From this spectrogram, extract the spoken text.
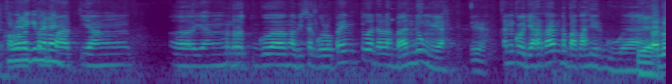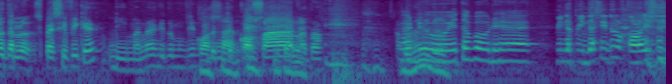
Kalau Gimana, gimana? tempat yang eh, yang menurut gua nggak bisa gue lupain itu adalah Bandung ya. Iya. Kan kalau Jakarta kan tempat lahir gua. Iya. Tahu tahu spesifiknya di mana gitu mungkin Kosan. bentuk Eh, kosan ya? atau Aduh, itu mah udah Pindah-pindah sih dulu kalau itu.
